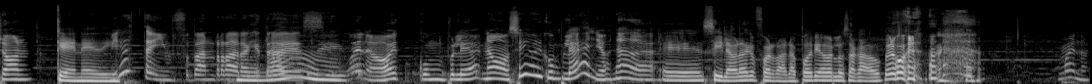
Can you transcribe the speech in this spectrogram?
John Kennedy. Mira esta info tan rara que Mirá. traes. Sí, bueno, hoy cumple... No, sí, hoy cumpleaños, nada. Eh, sí, la verdad que fue rara, podría haberlo sacado, pero bueno. Bueno.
